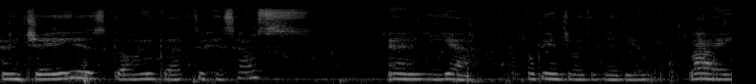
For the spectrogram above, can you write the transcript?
And Jay is going back to his house. And yeah, hope you enjoyed the video. Bye.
